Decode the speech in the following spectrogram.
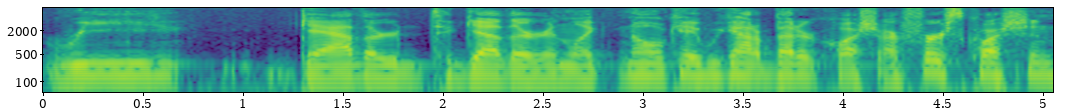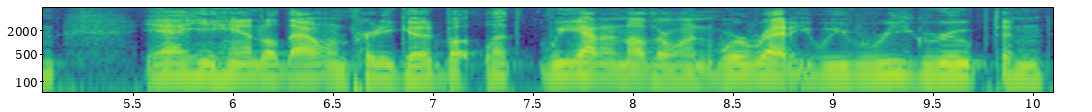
regathered together and like, no, okay, we got a better question. Our first question, yeah, he handled that one pretty good, but let we got another one. We're ready. We regrouped and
